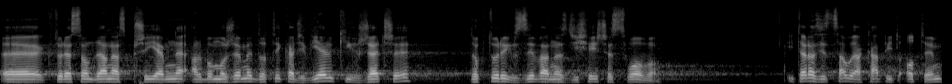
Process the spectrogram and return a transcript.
e, które są dla nas przyjemne, albo możemy dotykać wielkich rzeczy, do których wzywa nas dzisiejsze słowo. I teraz jest cały akapit o tym,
